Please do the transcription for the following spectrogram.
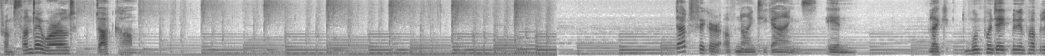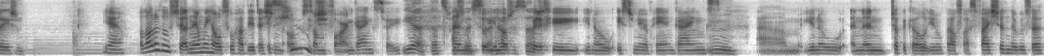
from SundayWorld.com. That figure of 90 gangs in like 1.8 million population yeah, a lot of those too, and then we also have the addition of some foreign gangs too. Yeah, that's what and I, so I you have that. quite a few, you know, Eastern European gangs. Mm. Um, you know, and in typical, you know, Belfast fashion, there was a,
